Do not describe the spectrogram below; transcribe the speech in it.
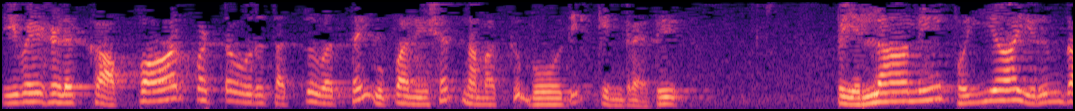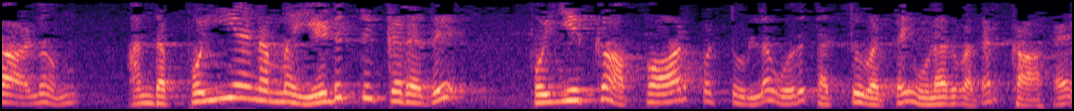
இவைகளுக்கு அப்பாற்பட்ட ஒரு தத்துவத்தை உபனிஷத் நமக்கு போதிக்கின்றது. இப்ப எல்லாமே பொய்யா இருந்தாலும் அந்த பொய்ய நம்ம எடுத்துக்கிறது பொய்யுக்கு அப்பாற்பட்டுள்ள ஒரு தத்துவத்தை உணர்வதற்காக.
